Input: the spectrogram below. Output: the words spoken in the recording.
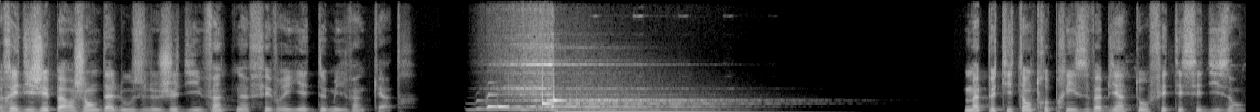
Rédigé par Jean Dalouse le jeudi 29 février 2024. Ma petite entreprise va bientôt fêter ses dix ans.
